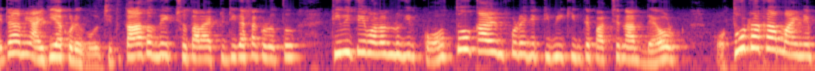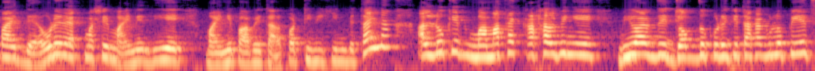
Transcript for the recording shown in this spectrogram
এটা আমি আইডিয়া করে বলছি। তো তারা তো দেখছ, তারা একটু জিজ্ঞাসা করো তো টিভিতে মারান রোগীর কত কারেন্ট পড়ে যে টিভি কিনতে পারছে না, দেওর কত টাকা মাইনে পায়, দেওরের এক মাসের মাইনে দিয়ে মাইনে পাবে, তারপর টিভি কিনবে, তাই না? আর লোকের মাথায় কাঁঠাল ভেঙে ভিউয়ারদের জব্দ করে যে টাকাগুলো পেয়েছ,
